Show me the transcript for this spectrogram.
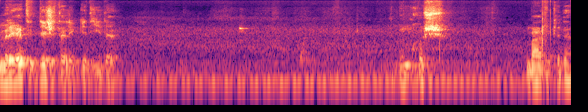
مرايات ال digital الجديدة. بنخش بعد كده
